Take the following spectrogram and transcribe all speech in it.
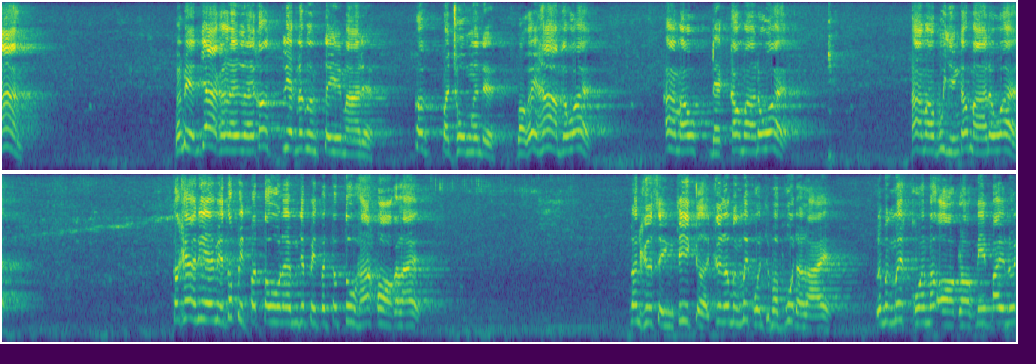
อ้าง มันไม่เห็นยากกันเลยเลย ก็เรียกนักดนตรีมาเด็ก็ประชุมกันเด็ บอกให้ห้ามนะเว้ยห้ามเอาเด็กเข้ามาด้วยห้ามเอาผู้หญิงเข้ามาด้วยก็แค่นี้เองต้องปิดประตูเลยมันจะปิดประตูหาหอกอะไร นั่นคือสิ่งที่เกิดขึ้นแล้วมึงไม่ควรจะมาพูดอะไร แล้วมึงไม่ควรมาออกหรอกมีใบอนุ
